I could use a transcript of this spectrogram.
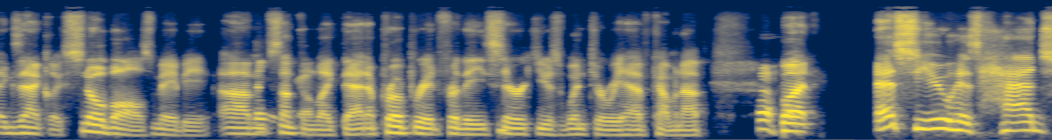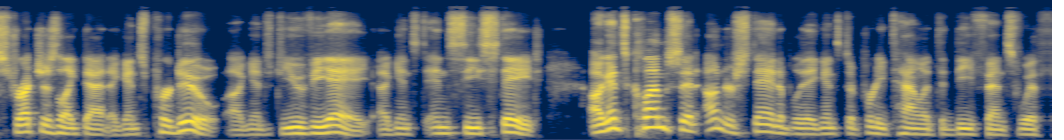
exactly. Snowballs, maybe. Um, something like that. Appropriate for the Syracuse winter we have coming up. But SU has had stretches like that against Purdue, against UVA, against NC State, against Clemson, understandably against a pretty talented defense with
